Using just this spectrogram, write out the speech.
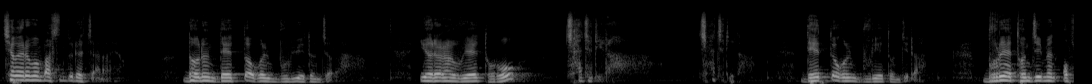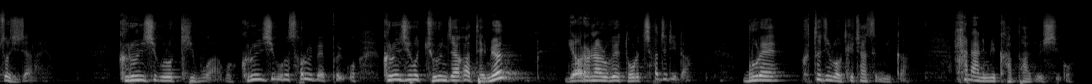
제가 여러 번 말씀드렸잖아요. 너는 내 떡을 물 위에 던져라. 여러 날 후에 도로 찾으리라. 찾으리라. 내 떡을 물 위에 던지라. 물에 던지면 없어지잖아요. 그런 식으로 기부하고 그런 식으로 선을 베풀고 그런 식으로 주는 자가 되면 여러 날 후에 도로 찾으리라. 물에 흩어진 걸 어떻게 찾습니까? 하나님이 갚아주시고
